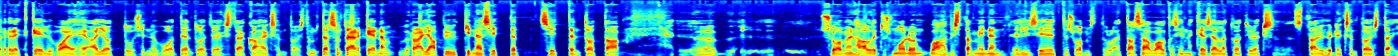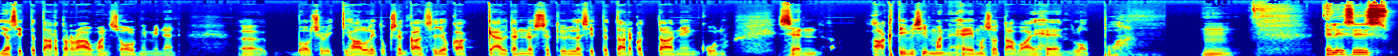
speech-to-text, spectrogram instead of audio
retkeilyvaihe ajoittuu sinne vuoteen 1918. Mutta tässä on tärkeänä rajapyykkinä sitten, sitten tota, Suomen hallitusmuodon vahvistaminen, eli se, että Suomesta tulee tasavalta siinä kesällä 1919, ja sitten Tarton rauhan solmiminen Bolshevikki-hallituksen kanssa, joka käytännössä kyllä sitten tarkoittaa niin kuin sen aktiivisimman heimosotavaiheen loppua. Hmm. Eli siis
